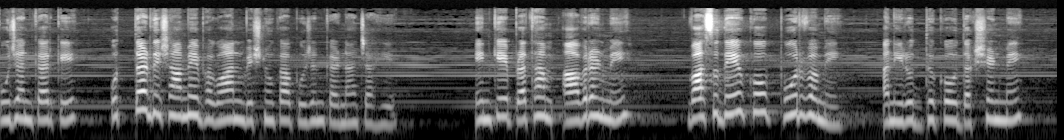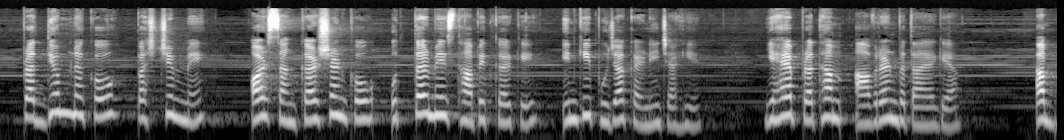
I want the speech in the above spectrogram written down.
पूजन करके उत्तर दिशा में भगवान विष्णु का पूजन करना चाहिए। इनके प्रथम आवरण में वासुदेव को पूर्व में, अनिरुद्ध को दक्षिण में, प्रद्युम्न को पश्चिम में और संकर्षण को उत्तर में स्थापित करके इनकी पूजा करनी चाहिए। यह प्रथम आवरण बताया गया। अब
